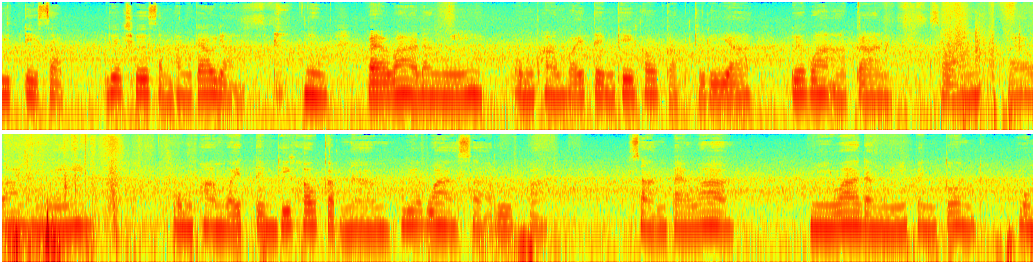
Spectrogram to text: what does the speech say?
อิติศัพท์ เรียกชื่อสัมพันธ์เก้าอย่างหนึ่งแปลว่า ดังนี้ อมความไว้เต็มที่เข้ากับกิริยา เรียกว่าอาการสองแปลว่าดังนี้ อมความไว้เต็มที่เข้ากับนาม เรียกว่าสารูปะสามแปลว่า มีว่าดังนี้เป็นต้น อม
